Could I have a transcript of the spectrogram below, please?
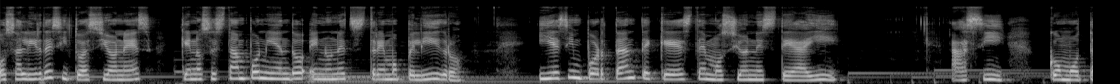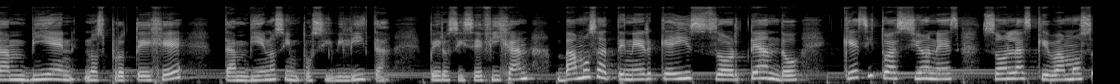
o salir de situaciones que nos están poniendo en un extremo peligro. Y es importante que esta emoción esté ahí. Así como también nos protege, también nos imposibilita. Pero si se fijan, vamos a tener que ir sorteando qué situaciones son las que vamos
